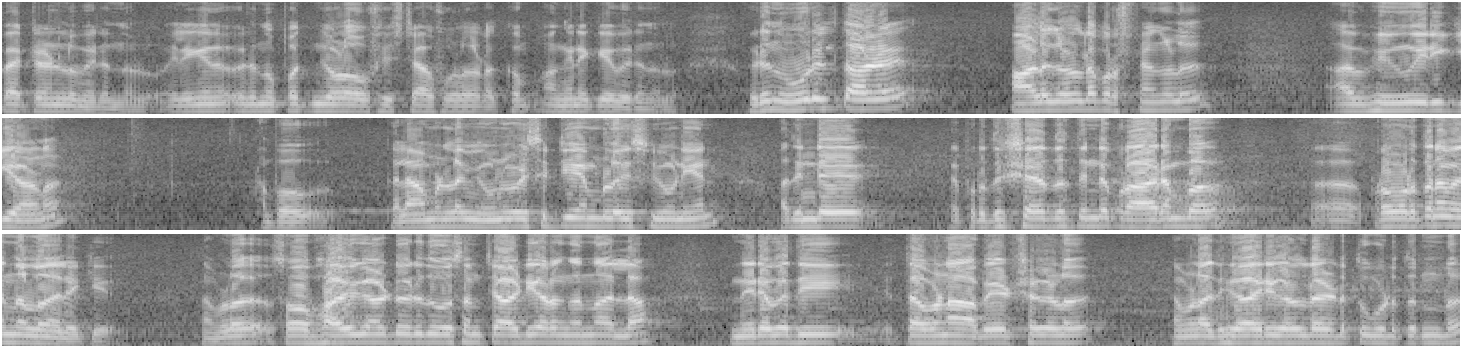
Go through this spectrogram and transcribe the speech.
പാറ്റേണിലും വരുന്നുള്ളൂ. അല്ലെങ്കിൽ ഒരു മുപ്പത്തഞ്ചോളം ഓഫീസ് സ്റ്റാഫുകളടക്കം അങ്ങനെയൊക്കെ വരുന്നുള്ളൂ. ഒരു നൂറിൽ താഴെ ആളുകളുടെ പ്രശ്നങ്ങൾ അഭിമുഖീകരിക്കുകയാണ് അപ്പോൾ കലാമണ്ഡലം യൂണിവേഴ്സിറ്റി എംപ്ലോയീസ് യൂണിയൻ അതിന്റെ പ്രതിഷേധത്തിന്റെ പ്രാരംഭ പ്രവർത്തനം എന്നുള്ള നിലയ്ക്ക്. നമ്മൾ സ്വാഭാവികമായിട്ട് ഒരു ദിവസം ചാടി ഇറങ്ങുന്നതല്ല. നിരവധി തവണ അപേക്ഷകൾ നമ്മൾ അധികാരികളുടെ അടുത്ത് കൊടുത്തിട്ടുണ്ട്.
